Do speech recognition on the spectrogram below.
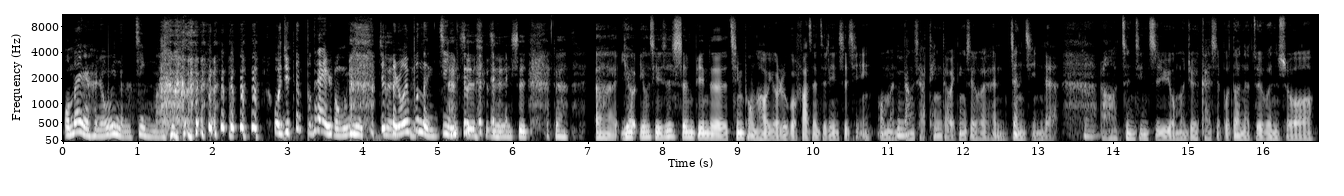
我们人很容易冷静吗？我觉得不太容易，就很容易不冷静。是是是，对啊，呃，尤尤其是身边的亲朋好友，如果发生这件事情，我们当下听到一定是会很震惊的。嗯、然后震惊之余，我们就会开始不断的追问说：“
